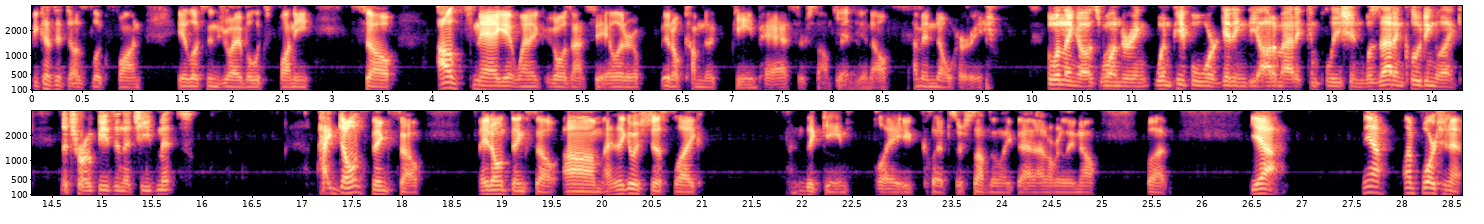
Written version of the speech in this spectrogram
because it does look fun. It looks enjoyable, looks funny. So I'll snag it when it goes on sale or it'll come to Game Pass or something, yeah. you know. I'm in no hurry. The one thing I was wondering when people were getting the automatic completion, was that including like the trophies and achievements? I don't think so. I don't think so. Um, I think it was just like the gameplay clips or something like that. I don't really know. But yeah. Yeah, unfortunate.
